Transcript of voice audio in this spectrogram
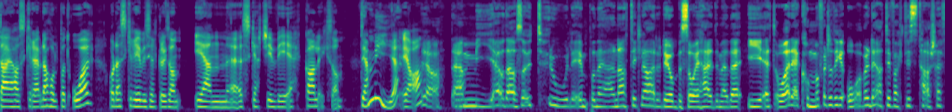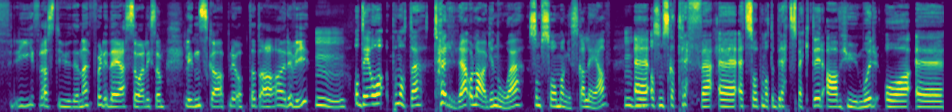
de har skrevet De har holdt på et år, og de skriver ca. Liksom, én uh, sketsj i veka, liksom. Det er mye. Ja. Ja, det er mye, og det er også utrolig imponerende at de klarer å jobbe så iherdig med det i et år. Jeg kommer fortsatt ikke over det at de faktisk tar seg fri fra studiene, fordi det jeg så liksom lidenskapelig opptatt av revy. Mm. Og det å på en måte tørre å lage noe som så mange skal le av, Mhm. eh, og som skal treffe eh, et så på en måte bredt spekter av humor og eh,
